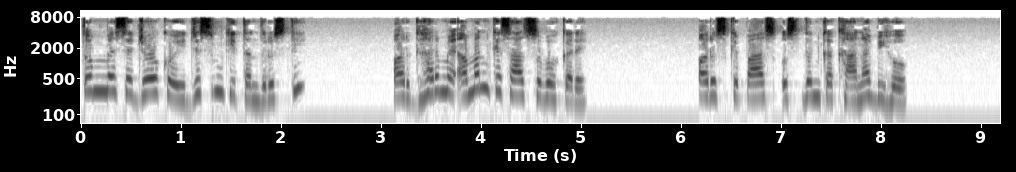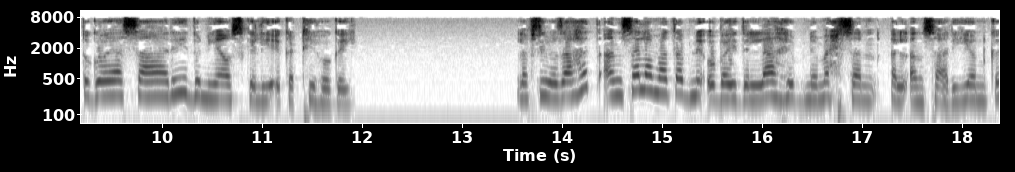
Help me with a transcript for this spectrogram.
تم میں سے جو کوئی جسم کی تندرستی اور گھر میں امن کے ساتھ صبح کرے اور اس کے پاس اس دن کا کھانا بھی ہو، تو گویا ساری دنیا اس کے لیے اکٹھی ہو گئی۔ لفظی وضاحت انسلمت ابن عبید اللہ ابن محسن الانصاری ان کے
